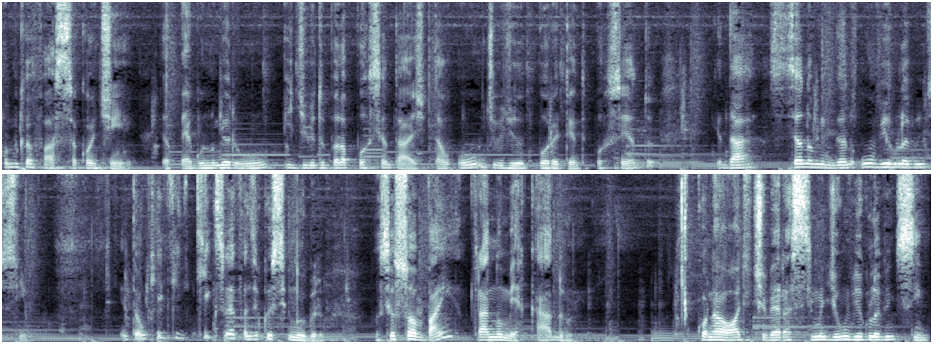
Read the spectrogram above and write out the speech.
Como que eu faço essa continha? Eu pego o número 1 e divido pela porcentagem. Então, 1 dividido por 80% e dá, se eu não me engano, 1,25. Então, o que, que, que você vai fazer com esse número? Você só vai entrar no mercado quando a odd estiver acima de 1,25.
